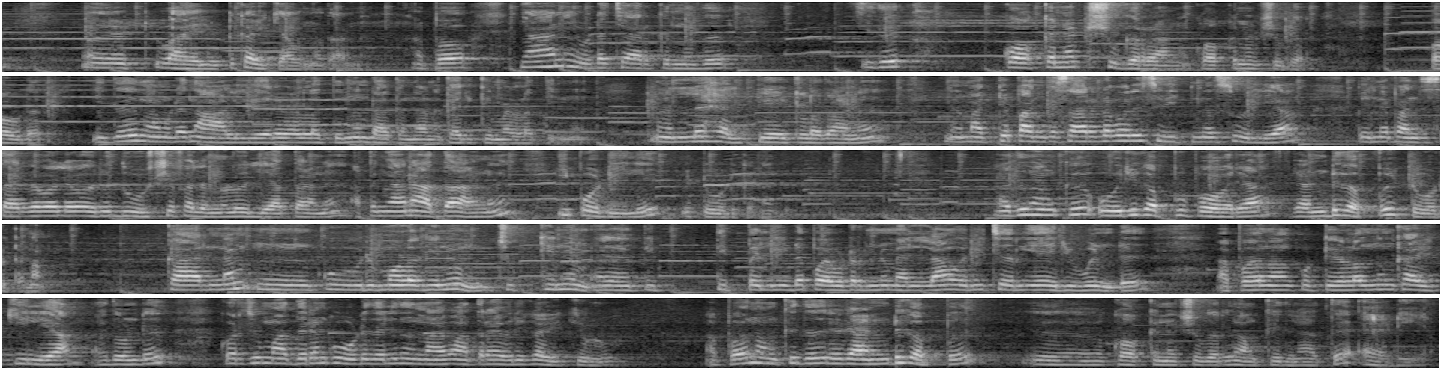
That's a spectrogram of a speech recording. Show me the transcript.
വായിലിട്ട് കഴിക്കാവുന്നതാണ്. അപ്പോൾ ഞാനിവിടെ ചേർക്കുന്നത് ഇത് കോക്കനട്ട് ഷുഗറാണ് കോക്കനട്ട് ഷുഗർ പൗഡർ ഇത് നമ്മുടെ നാളികേര വെള്ളത്തിൽ നിന്ന് ഉണ്ടാക്കുന്നതാണ് കരിക്കും വെള്ളത്തിൽ നിന്ന് നല്ല ഹെൽത്തി ആയിട്ടുള്ളതാണ്. മറ്റ് പഞ്ചസാരയുടെ പോലെ സ്വീറ്റ്നെസ്സും ഇല്ല. പിന്നെ പഞ്ചസാരയുടെ പോലെ ഒരു ദൂഷ്യഫലങ്ങളും ഇല്ലാത്തതാണ്. അപ്പം ഞാൻ അതാണ് ഈ പൊടിയിൽ ഇട്ട് കൊടുക്കുന്നത് അത് നമുക്ക് ഒരു കപ്പ് പോരാ രണ്ട് കപ്പ് ഇട്ട് കൊടുക്കണം. കാരണം കുരുമുളകിനും ചുക്കിനും തിപ്പലിയുടെ പൗഡറിനും എല്ലാം ഒരു ചെറിയ എരിവുണ്ട്. അപ്പോൾ കുട്ടികളൊന്നും കഴിക്കില്ല. അതുകൊണ്ട് കുറച്ച് മധുരം കൂടുതൽ നിന്നാൽ മാത്രമേ അവർ കഴിക്കുള്ളൂ. അപ്പോൾ നമുക്കിത് ഒരു രണ്ട് കപ്പ് കോക്കനട്ട് ഷുഗർ നമുക്ക് ഇതിനകത്ത് ആഡ് ചെയ്യാം.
